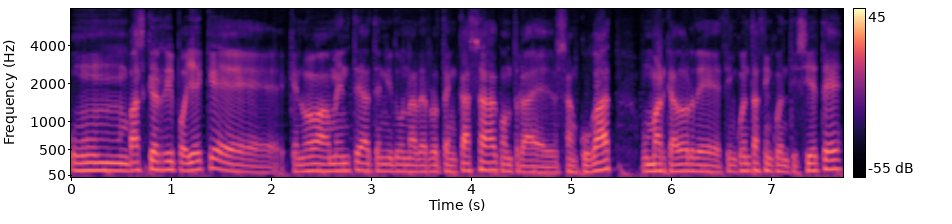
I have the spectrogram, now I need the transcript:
un bàsquet Ripollet que, que, nuevamente ha tenido una derrota en casa contra el San Cugat, un marcador de 50-57.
